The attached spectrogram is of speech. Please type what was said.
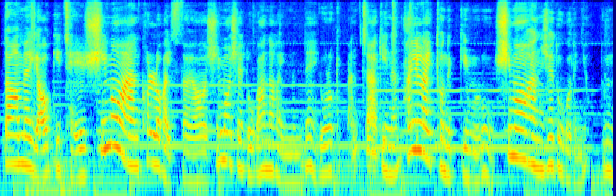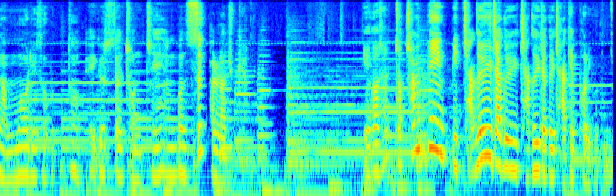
그다음에 여기 제일 shimmer한 컬러가 있어요. shimmer 섀도우가 하나가 있는데 이렇게 반짝이는 하이라이터 느낌으로 shimmer한 섀도우거든요. 눈 앞머리서 부터 애교살 전체에 한번 쓱 발라줄게요. 얘가 살짝 샴페인빛 자글자글 자글자글 자개 펄이거든요.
